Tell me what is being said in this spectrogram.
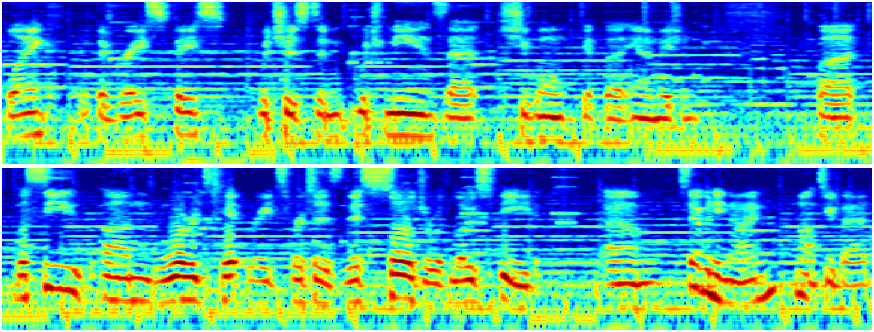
blank with the gray space, which is to, which means that she won't get the animation. But let's see um, Ward's hit rates versus this soldier with low speed. Um, 79, not too bad.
